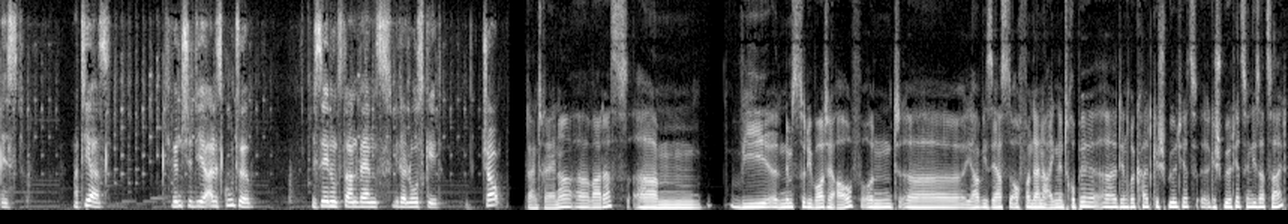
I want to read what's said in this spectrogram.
ist. Matthias, ich wünsche dir alles Gute. Wir sehen uns dann, wenn es wieder losgeht. Ciao. Dein Trainer äh, war das. Ähm, wie nimmst du die Worte auf und äh, ja, wie sehr hast du auch von deiner eigenen Truppe äh, den Rückhalt gespürt jetzt, äh, gespürt jetzt in dieser Zeit?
